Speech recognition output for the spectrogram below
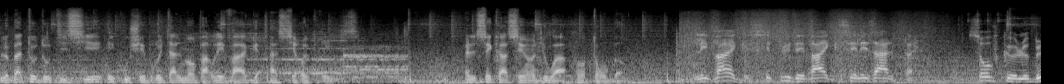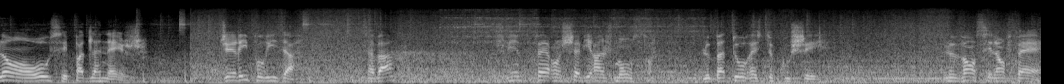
Le bateau d'Autissier est couché brutalement par les vagues à six reprises. Elle s'est cassé un doigt en tombant. Les vagues, c'est plus des vagues, c'est les Alpes. Sauf que le blanc en haut, c'est pas de la neige. Jerry pour Isa. Ça va? Je viens de faire un chavirage monstre. Le bateau reste couché. Le vent, c'est l'enfer.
